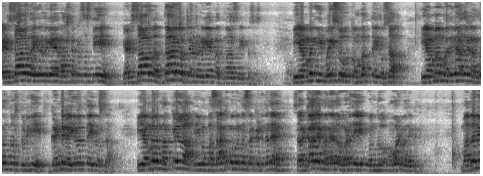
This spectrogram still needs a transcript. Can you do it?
ಎರಡ್ ಸಾವಿರದ ಐದರೊಳಗೆ ರಾಷ್ಟ್ರ ಪ್ರಶಸ್ತಿ, ಎರಡ್ ಸಾವಿರದ ಹದಿನಾರು ಹದಿನೆರಡರೊಳಗೆ ಪದ್ಮಶ್ರೀ ಪ್ರಶಸ್ತಿ. ಈ ಅಮ್ಮನಿಗೆ ವಯಸ್ಸು ತೊಂಬತ್ತೈದು ವರ್ಷ. ಈ ಅಮ್ಮ ಮದುವೆ ಆದಾಗ ಹನ್ನೊಂದು ವರ್ಷ ಹುಡುಗಿ, ಗಂಡಿಗೆ ಐವತ್ತೈದು ವರ್ಷ. ಈ ಅಮ್ಮನ ಮಕ್ಕಳಿಲ್ಲ, ಈಗ ಒಬ್ಬ ಸಾಕು ಮಗುವನ್ನ ಸಾಕಟ್ಟಿದ್ದಾನೆ ಸರ್ಕಾರಿ ಮನೆಯಲ್ಲ ಹೊಡೆದಿ ಒಂದು ಮೋಡ್ ಮನೆ ಕಟ್ಟಿದೆ ಮೊದಲು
